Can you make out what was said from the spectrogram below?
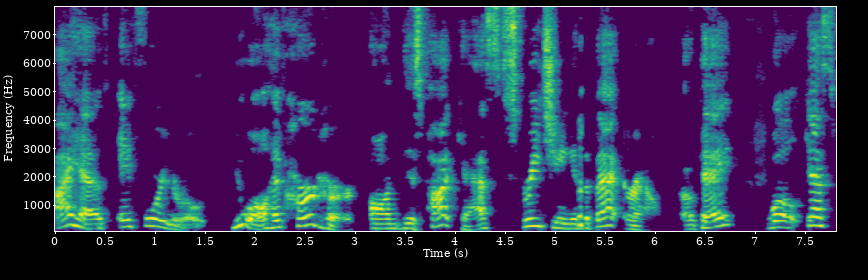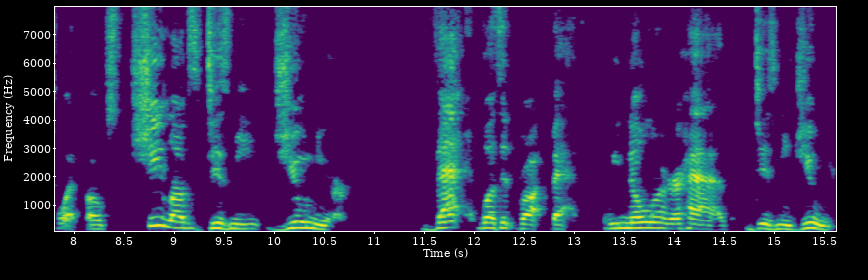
I have a four year old. You all have heard her on this podcast screeching in the background. Okay. Well, guess what, folks? She loves Disney Junior. That wasn't brought back. We no longer have Disney Junior.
